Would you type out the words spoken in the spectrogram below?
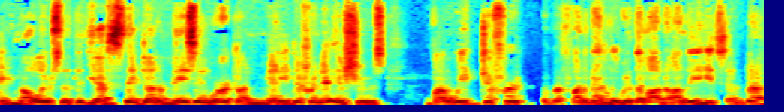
acknowledge that yes they've done amazing work on many different issues but we differ fundamentally with them on, on these. And uh,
